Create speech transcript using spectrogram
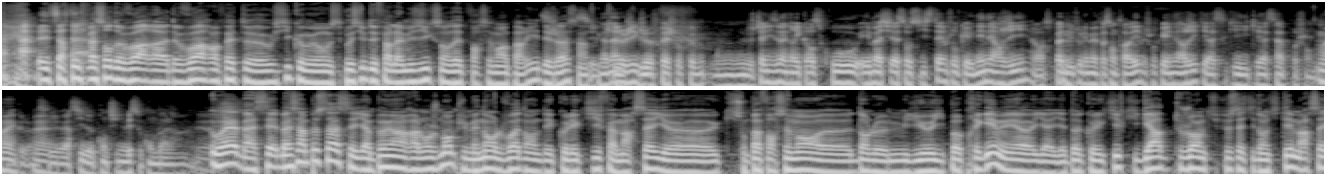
et, une certaine façon de voir euh, de voir en fait euh, aussi comment c'est possible de faire de la musique sans être forcément à Paris déjà c'est une analogie que je ferais. Je trouve que mm, le Chinese Man Records Crew et Massilia Sound System, je trouve qu'il y a une énergie. Alors, c'est pas du tout les mêmes façons de travailler, mais je trouve qu'il y a une énergie qui est assez, qui, qui est assez approchante. Merci, de continuer ce combat-là. Ouais, bah c'est bah c'est un peu ça. Il y a un peu un rallongement. Puis maintenant, on le voit dans des collectifs à Marseille qui sont pas forcément dans le milieu hip-hop reggae, mais il y a d'autres collectifs qui gardent toujours un petit peu cette identité. Marseille,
